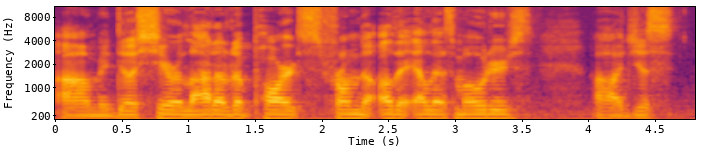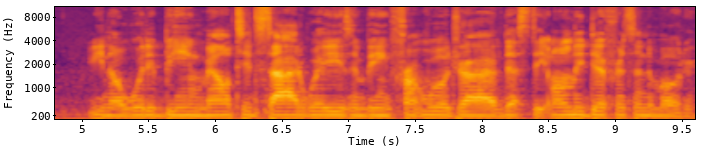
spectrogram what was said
Um, it does share a lot of the parts from the other LS motors. Uh, just, you know, with it being mounted sideways and being front wheel drive, that's the only difference in the motor.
